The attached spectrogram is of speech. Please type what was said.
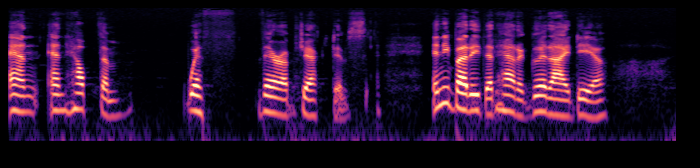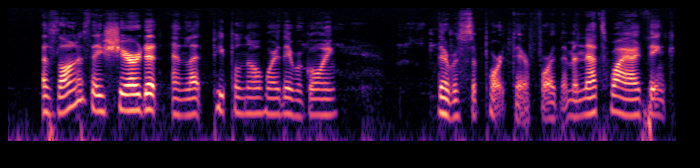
and and helped them with their objectives. Anybody that had a good idea, as long as they shared it and let people know where they were going, there was support there for them. And that's why I think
